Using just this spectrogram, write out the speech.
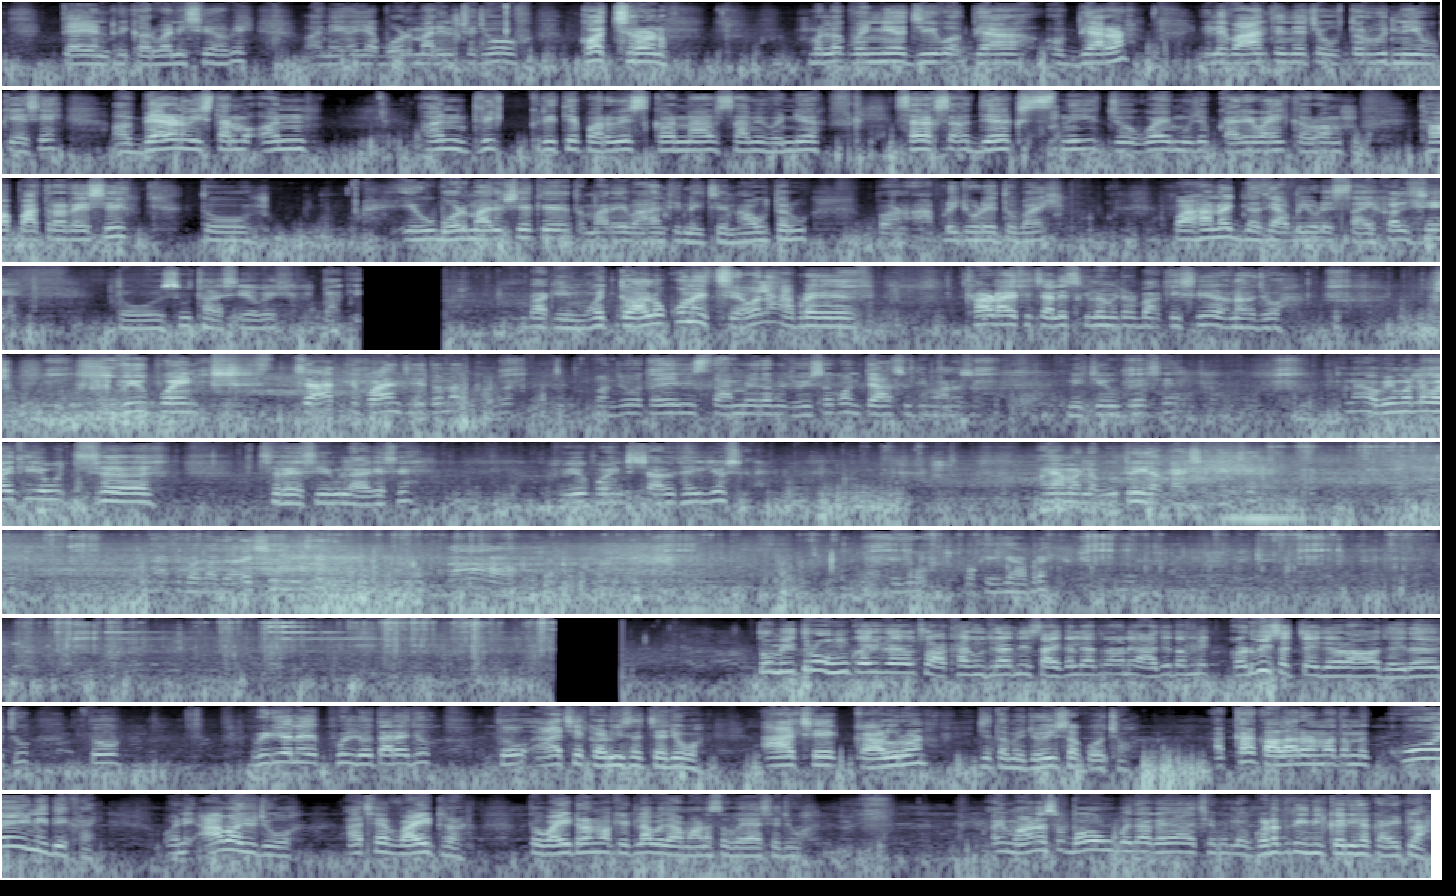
ત્યાં એન્ટ્રી કરવાની છે હવે. અને અહીંયા બોર્ડ મારેલ છે, જો, કચ્છ રણ મતલબ વન્યજીવ અભ્યા, અભયારણ્ય. એટલે વાહનથી નીચે ઉતરવું જ નહીં એવું કહે છે. અભયારણ્ય વિસ્તારમાં અન અનધિક રીતે પ્રવેશ કરનાર સામે વન્ય સંરક્ષણ અધ્યક્ષની જોગવાઈ મુજબ કાર્યવાહી કરવા થવા પાત્ર રહેશે. તો એવું બોર્ડ માર્યું છે કે તમારે વાહનથી નીચે ના ઉતરવું, પણ આપણી જોડે તો ભાઈ વાહન જ નથી, આપણી જોડે સાયકલ છે. તો શું થશે હવે? બાકી બાકી મોજ તો આ લોકોને જ છે. ઓલા, આપણે ખાવડાથી ચાલીસ કિલોમીટર બાકી છે. અને જો વ્યૂ પોઈન્ટ ચાર કે પાંચ, એ તો નથી ખબર. પણ જો તે સામે તમે જોઈ શકો ને, ત્યાં સુધી માણસો નીચે ઉતરે છે. અને હવે મતલબ અહીંથી એવું જ રહેશે એવું લાગે છે. વ્યૂ પોઈન્ટ ચાલુ થઈ ગયો છે ને. અહીંયા મતલબ ઉતરી શકાય છે નીચે. ત્યાંથી બધા જાય છે નીચે. હા બાકી જો પકી ગયા આપણે. મિત્રો, હું કરી રહ્યો છું આખા ગુજરાતની સાયકલ યાત્રા અને આજે તમને કડવી સચ્ચાઈ જણાવવા જઈ રહ્યો છું. તો વિડીયોને ફૂલ જોતા રહેજો. તો આ છે કડવી સચ્ચાઈ. જુઓ, આ છે કાળું રણ જે તમે જોઈ શકો છો. આખા કાળા રણમાં તમને કોઈ નહીં દેખાય. અને આ બાજુ જુઓ, આ છે વ્હાઈટ રણ. તો વ્હાઈટ રણમાં કેટલા બધા માણસો ગયા છે, જુઓ. અહીં માણસો બહુ બધા ગયા છે, મતલબ ગણતરી નહીં કરી શકાય એટલા.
